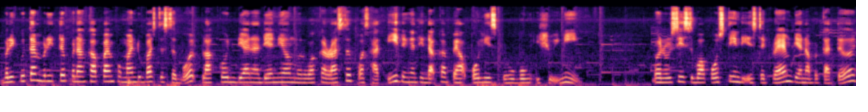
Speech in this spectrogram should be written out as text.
Berikutan berita penangkapan pemandu bas tersebut, pelakon Diana Daniel meluahkan rasa puas hati dengan tindakan pihak polis berhubung isu ini. Menerusi sebuah posting di Instagram, Diana berkata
